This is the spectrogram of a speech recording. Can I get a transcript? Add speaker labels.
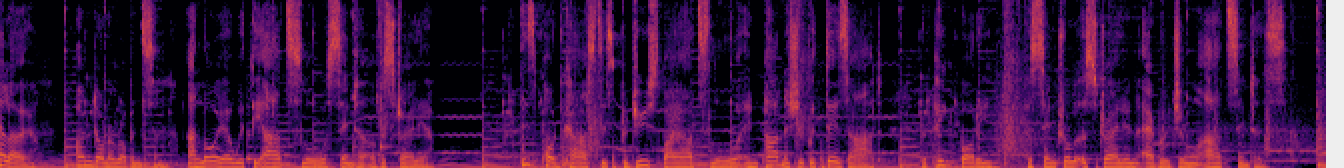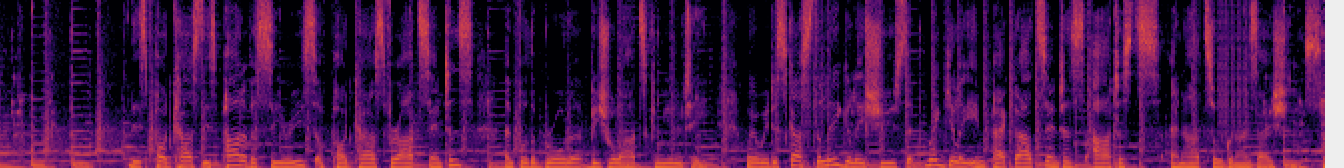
Speaker 1: Hello, I'm Donna Robinson, a lawyer with the Arts Law Centre of Australia. This podcast is produced by Arts Law in partnership with DesArt, the peak body for Central Australian Aboriginal Arts Centres. This podcast is part of a series of podcasts for arts centres and for the broader visual arts community, where we discuss the legal issues that regularly impact arts centres, artists, and arts organisations.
